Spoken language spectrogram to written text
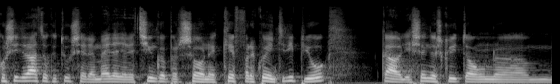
considerato che tu sei la media delle 5 persone che frequenti di più, cavoli, essendo iscritto a un um,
